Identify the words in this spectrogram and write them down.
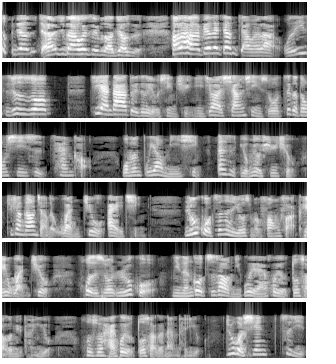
这样讲下去大家会睡不着觉是。好了好了，不要再这样讲了啦。我的意思就是说。既然大家对这个有兴趣，你就要相信说这个东西是参考，我们不要迷信。但是有没有需求？就像刚刚讲的挽救爱情，如果真的有什么方法可以挽救，或者说如果你能够知道你未来会有多少个女朋友，或者说还会有多少个男朋友，如果先自己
